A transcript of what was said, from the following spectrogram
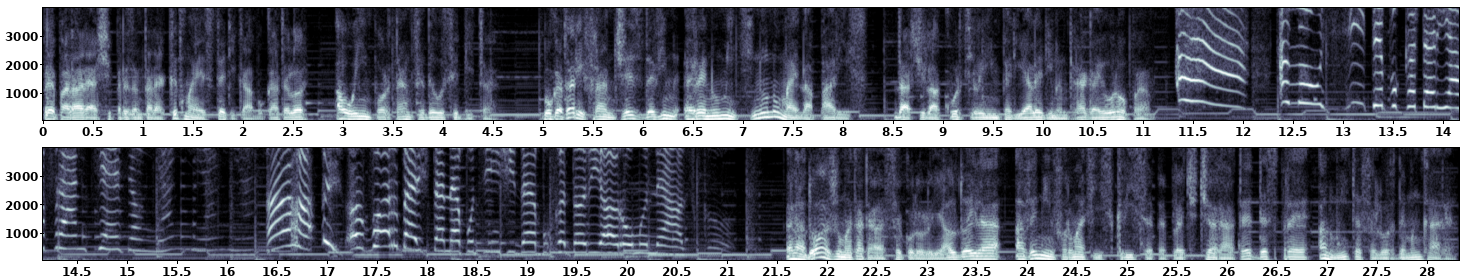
Prepararea și prezentarea cât mai estetică a bucatelor au o importanță deosebită. Bucătarii francezi devin renumiți nu numai la Paris, dar și la curțile imperiale din întreaga Europa. Ah, am auzit de bucătăria franceză Mia, mia, mia. Aha, vorbește-ne puțin și de bucătăria românească În a doua jumătate a secolului al doilea avem informații scrise pe plăci cerate despre anumite feluri de mâncare.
